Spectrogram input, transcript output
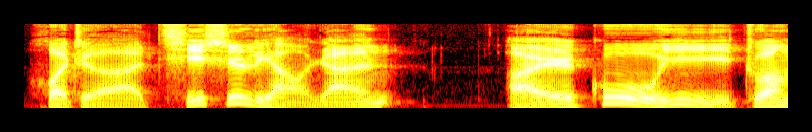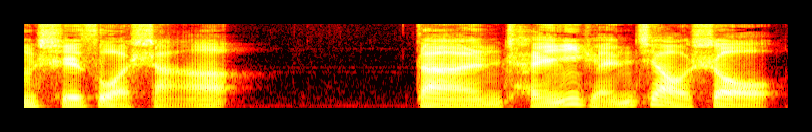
或者其实了然，而故意装痴作傻。但陈元教授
